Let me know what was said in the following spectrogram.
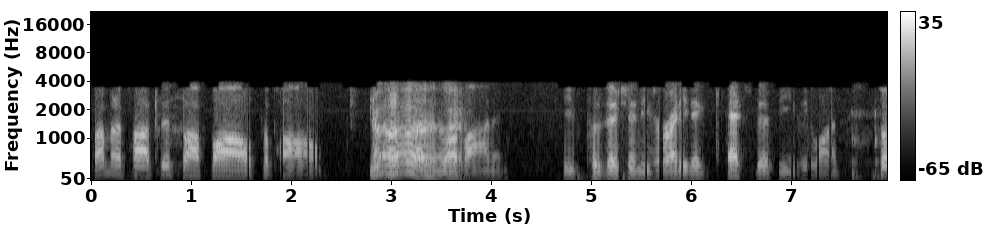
so I'm going to toss this softball to Paul. No, Uh, uh, got his uh, glove on and he's positioned. He's ready to catch this easy one. So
